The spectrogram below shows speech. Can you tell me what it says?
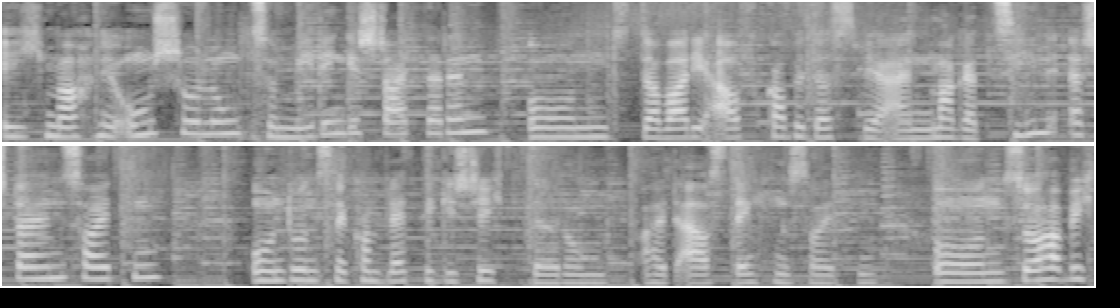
Ich mache eine Umschulung zur Mediengestalterin und da war die Aufgabe, dass wir ein Magazin erstellen sollten und uns eine komplette Geschichte darum halt ausdenken sollten. Und so habe ich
